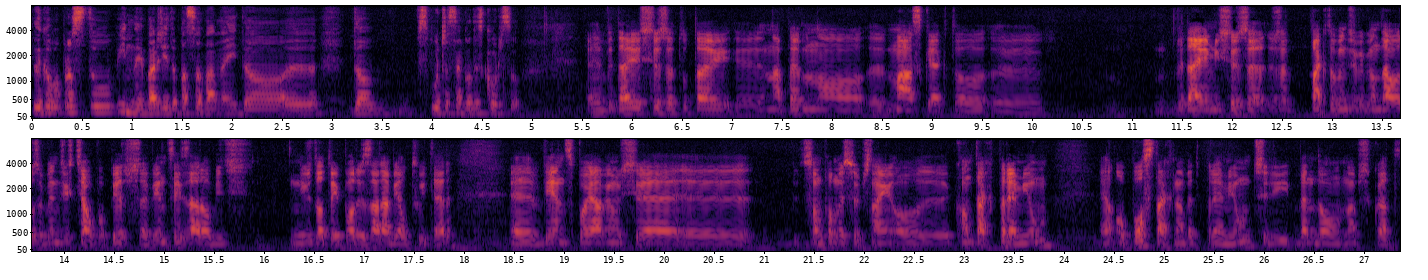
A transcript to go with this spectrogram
tylko po prostu innej, bardziej dopasowanej do, do współczesnego dyskursu. E, Wydaje się, że tutaj e, na pewno e, Musk, jak to e, wydaje mi się, że, że tak to będzie wyglądało, że będzie chciał po pierwsze więcej zarobić niż do tej pory zarabiał Twitter, e, więc pojawią się, e, są pomysły przynajmniej o e, kontach premium, o postach nawet premium, czyli będą na przykład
